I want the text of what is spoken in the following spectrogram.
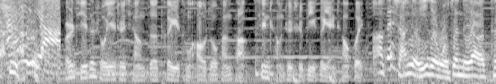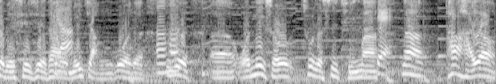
去。哎呀，而吉他手叶志强则特意从澳洲返港，现场支持逼哥演唱会。啊，讲有一个我真的要特别谢谢他，我没讲过的，就是呃，我那时候出了事情嘛，对。那他还要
